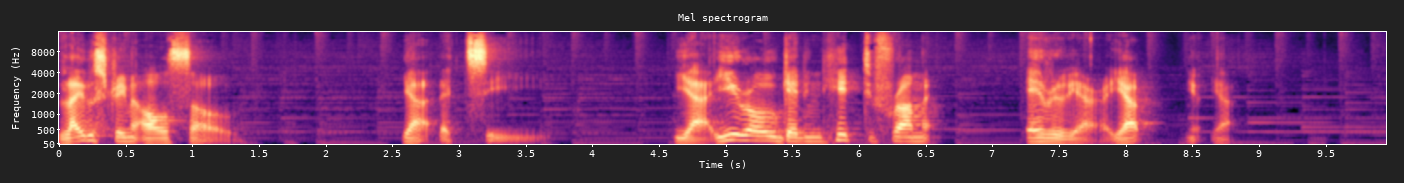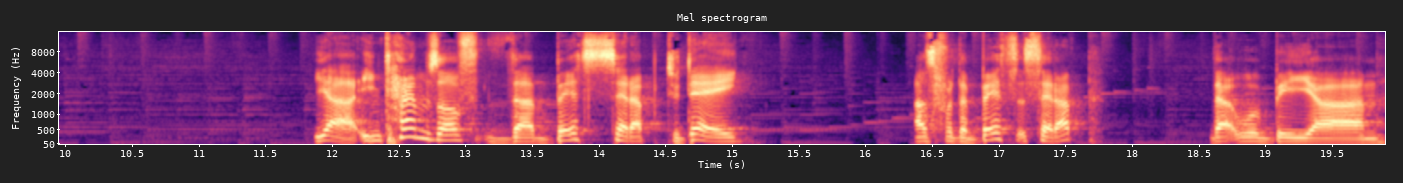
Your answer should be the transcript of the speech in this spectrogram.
live stream also. Yeah, let's see. Yeah, Euro getting hit from everywhere. Yep. Yeah, yeah. In terms of the best setup today, as for the best setup, that would be um,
